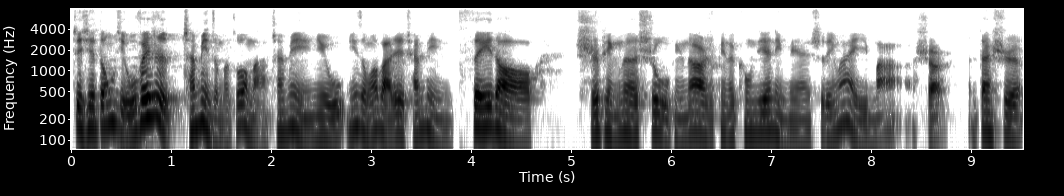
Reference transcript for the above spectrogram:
这些东西无非是产品怎么做嘛？产品你你怎么把这个产品塞到十平的、十五平的、二十平的空间里面是另外一码事儿。但是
